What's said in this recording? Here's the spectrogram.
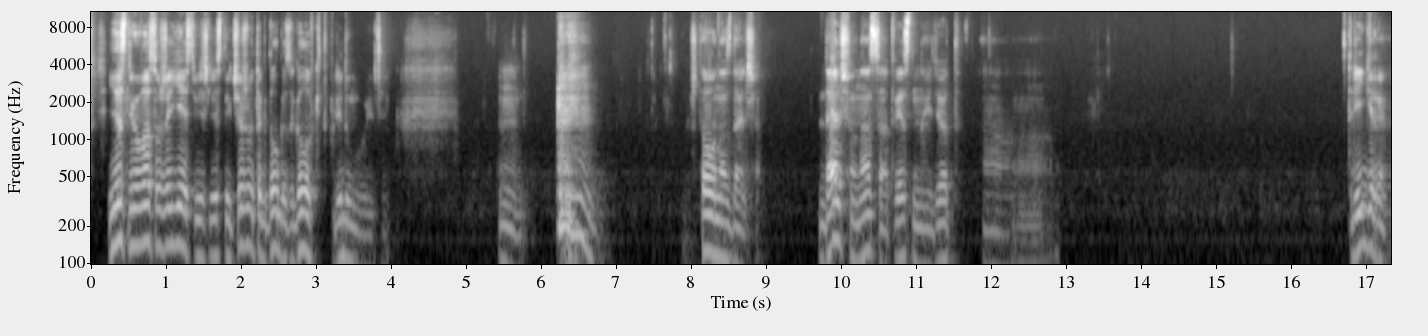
если у вас уже есть виш-листы, что же вы так долго заголовки-то придумываете? Что у нас дальше? Дальше у нас, соответственно, идет а, триггеры,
